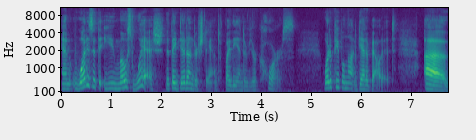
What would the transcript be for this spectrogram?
And what is it that you most wish that they did understand by the end of your course? What do people not get about it? Uh,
